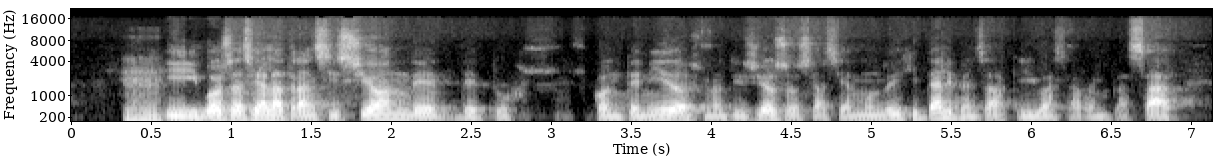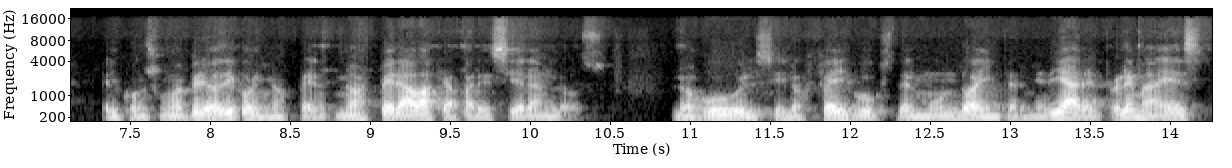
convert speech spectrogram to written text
Y vos hacías la transición de, de tus contenidos noticiosos hacia el mundo digital y pensabas que ibas a reemplazar el consumo de periódicos y no, no esperabas que aparecieran los, los Googles y los Facebooks del mundo a intermediar. El problema es,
